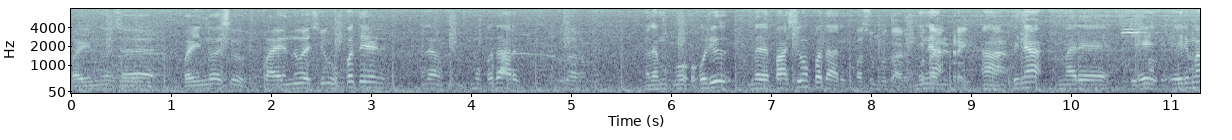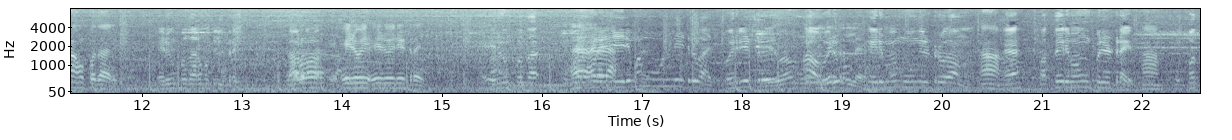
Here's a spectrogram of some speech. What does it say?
പതിനൊന്ന് പതിനൊന്ന് പശു പതിനൊന്ന് പശു മുപ്പത്തേഴ്. അല്ല മുപ്പത്താറ്. മുപ്പത്താറ്. ഒരു പശു മുപ്പത്താറ്. പശു മുപ്പത്താറ് പിന്നെ ആ പിന്നെ മറ്റേ എരുമ മുപ്പത്താറ്. എരു മുപ്പത്താറ് ലിറ്റർ എഴുപത്. എരുമ മൂന്ന് ലിറ്റർ പാൽ ഒരു ലിറ്റർ ആ ഒരു എരുമ മൂന്ന് ലിറ്റർ വാങ്ങും പത്ത് എരുമ മുപ്പത്. മുപ്പത്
